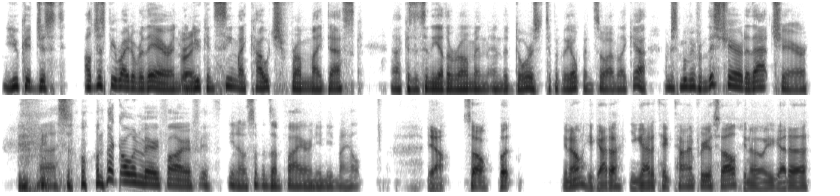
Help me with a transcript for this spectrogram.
you could just, I'll just be right over there, and, and you can see my couch from my desk because it's in the other room, and and the door is typically open. So I'm like, yeah, I'm just moving from this chair to that chair, uh, so I'm not going very far if if you know something's on fire and you need my help. Yeah. So, but you know, you gotta you gotta take time for yourself. You know, you gotta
